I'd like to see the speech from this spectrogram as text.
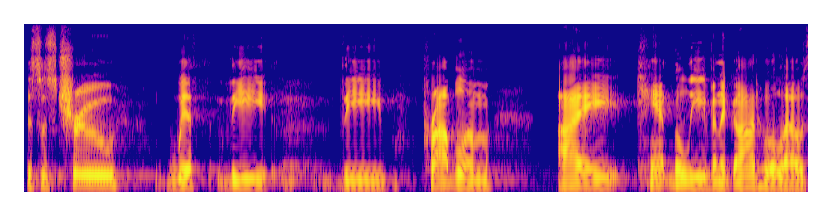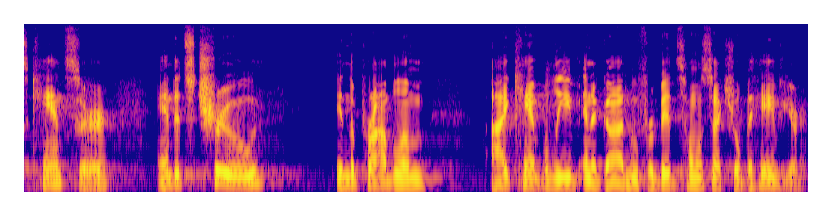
This is true with the, the problem I can't believe in a God who allows cancer, and it's true in the problem I can't believe in a God who forbids homosexual behavior.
